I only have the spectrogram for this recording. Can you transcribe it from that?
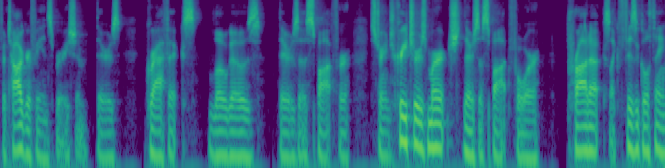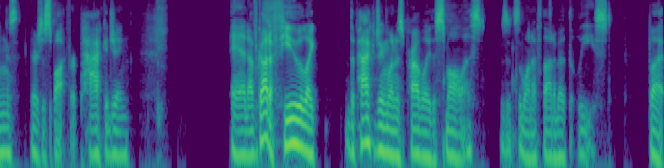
photography inspiration. There's graphics, logos. There's a spot for strange creatures merch. There's a spot for products like physical things. There's a spot for packaging. And I've got a few, like the packaging one is probably the smallest because it's the one I've thought about the least. But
